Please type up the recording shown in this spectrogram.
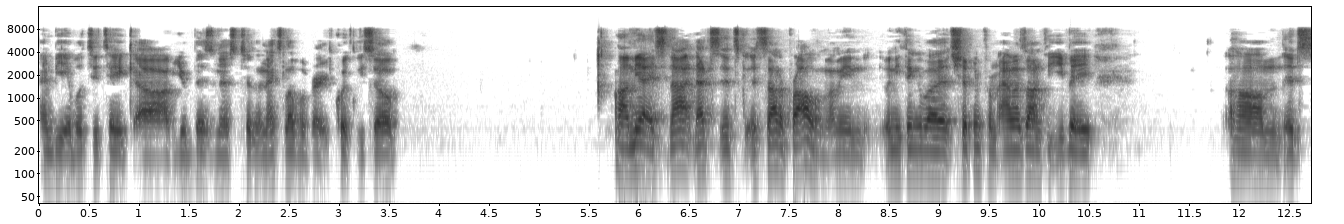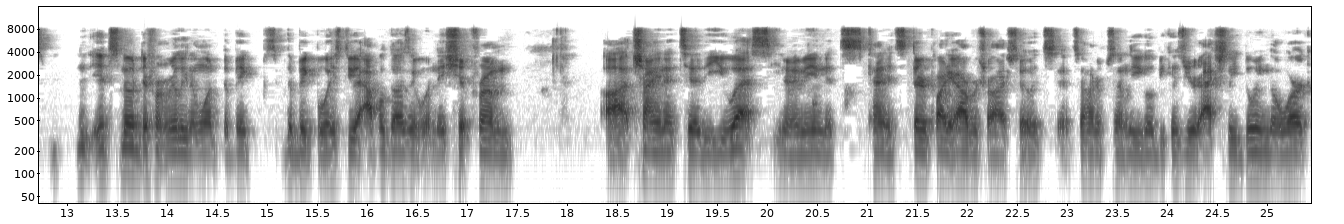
and be able to take uh, your business to the next level very quickly. So, um, yeah, it's not that's it's it's not a problem. I mean, when you think about it, shipping from Amazon to eBay, um, it's it's no different really than what the big the big boys do. Apple does it when they ship from uh, China to the U.S. You know what I mean? It's kind of it's third party arbitrage, so it's it's 100 percent legal because you're actually doing the work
